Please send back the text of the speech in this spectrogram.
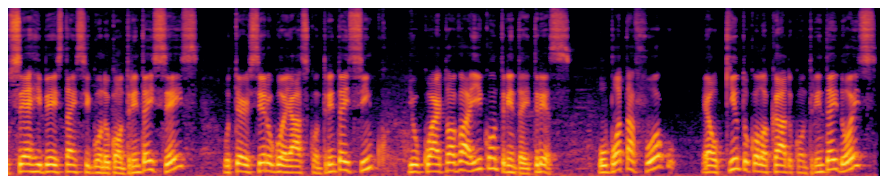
O CRB está em segundo com 36, o terceiro Goiás com 35 e o quarto Havaí com 33. O Botafogo é o quinto colocado com 32,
